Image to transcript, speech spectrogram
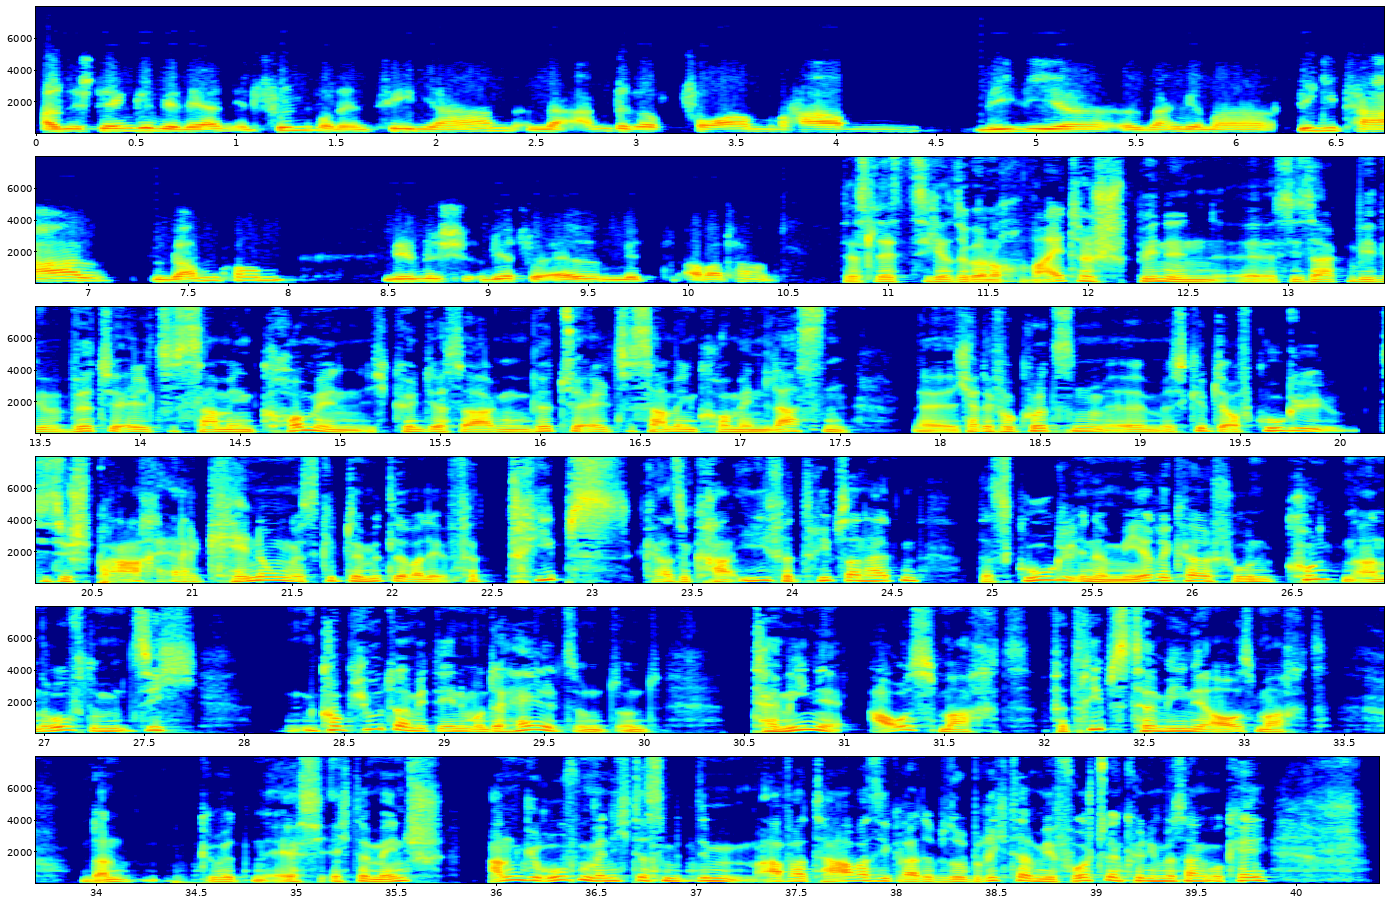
Also ich denke, wir werden in fünf oder in zehn Jahren eine andere Form haben, wie wir, sagen wir mal, digital zusammenkommen, nämlich virtuell mit Avataren. Das lässt sich ja sogar noch weiter spinnen. Äh, Sie sagten, wie wir virtuell zusammenkommen. Ich könnte ja sagen, virtuell zusammenkommen lassen. Äh, ich hatte vor kurzem, ähm, es gibt ja auf Google diese Spracherkennung. Es gibt ja mittlerweile Vertriebs, also KI-Vertriebseinheiten, dass Google in Amerika schon Kunden anruft und sich einen Computer mit denen unterhält und, und Termine ausmacht, Vertriebstermine ausmacht. Und dann wird ein echter Mensch angerufen, wenn ich das mit dem Avatar, was Sie gerade so berichtet haben, mir vorstellen, könnte ich mir sagen, okay,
